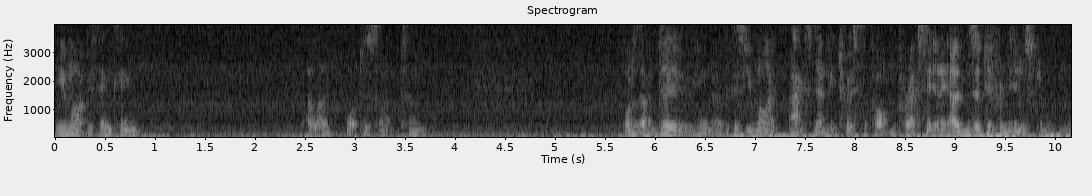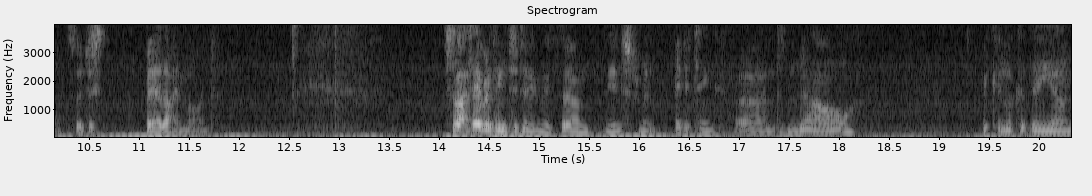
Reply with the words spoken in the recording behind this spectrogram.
you might be thinking, hello, what does that um, what does that do? You know, because you might accidentally twist the pot and press it and it opens a different instrument. You know? So just bear that in mind. So that's everything to do with um, the instrument editing, and now we can look at the um,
